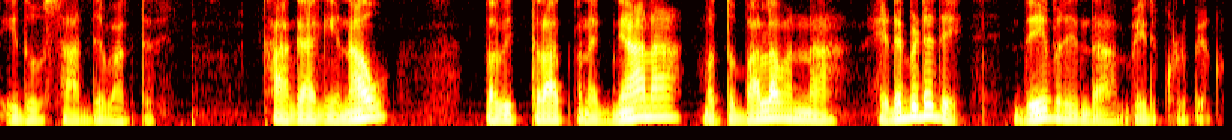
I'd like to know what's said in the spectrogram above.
ಇದು ಸಾಧ್ಯವಾಗ್ತದೆ. ಹಾಗಾಗಿ ನಾವು ಪವಿತ್ರಾತ್ಮನ ಜ್ಞಾನ ಮತ್ತು ಬಲವನ್ನು ಎಡೆಬಿಡದೆ ದೇವರಿಂದ ಬೇಡಿಕೊಳ್ಳಬೇಕು.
